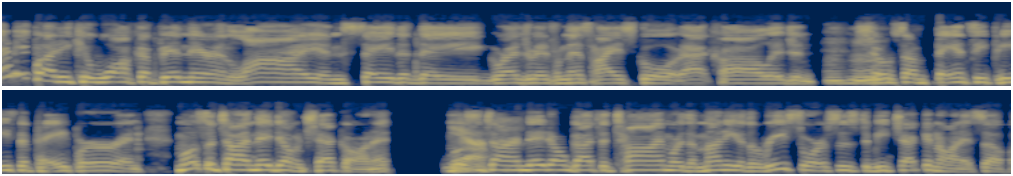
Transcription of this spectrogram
anybody can walk up in there and lie and say that they graduated from this high school or that college and Mhm. show some fancy piece of paper. And most of the time they don't check on it. Most Yeah. of the time they don't got the time or the money or the resources to be checking on it. So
